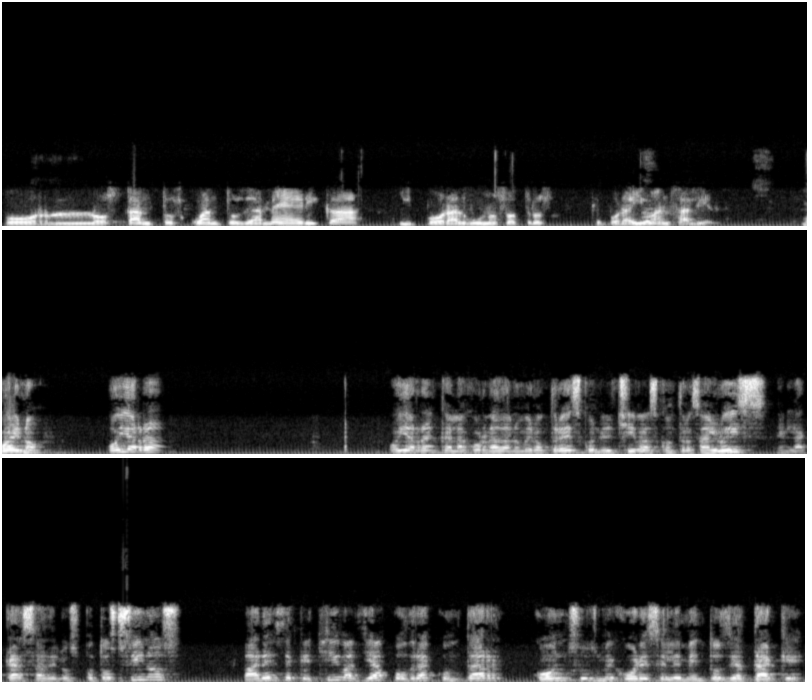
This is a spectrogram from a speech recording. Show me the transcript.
por los tantos cuantos de América y por algunos otros que por ahí van saliendo. Bueno, hoy arranca Hoy arranca la jornada número 3 con el Chivas contra San Luis en la casa de los Potosinos. Parece que Chivas ya podrá contar con sus mejores elementos de ataque,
